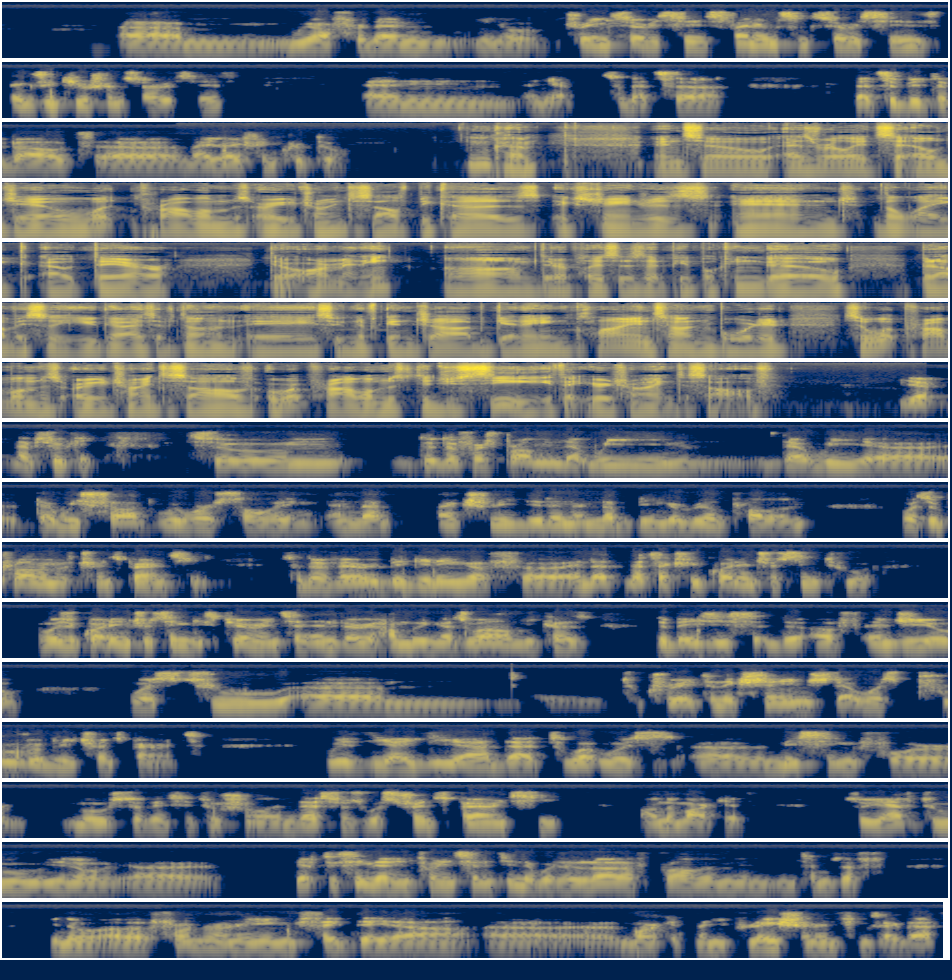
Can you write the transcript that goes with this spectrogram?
Um, we offer them, you know, trading services, financing services, execution services, and and yeah. So that's a that's a bit about uh, my life in crypto. Okay. And so, as relates to LGO, what problems are you trying to solve? Because exchanges and the like out there, there are many. Um, there are places that people can go, but obviously, you guys have done a significant job getting clients onboarded. So, what problems are you trying to solve, or what problems did you see that you're trying to solve? Yeah, absolutely. So um, the, the first problem that we that we uh, that we thought we were solving, and that actually didn't end up being a real problem was a problem of transparency. So the very beginning of, uh, and that, that's actually quite interesting to, it was a quite interesting experience and, and very humbling as well because the basis of LGO was to um, to create an exchange that was provably transparent, with the idea that what was uh, missing for most of institutional investors was transparency on the market. So you have to, you know, uh, you have to think that in 2017 there was a lot of problem in, in terms of you know, uh, front running, fake data, uh, market manipulation, and things like that.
